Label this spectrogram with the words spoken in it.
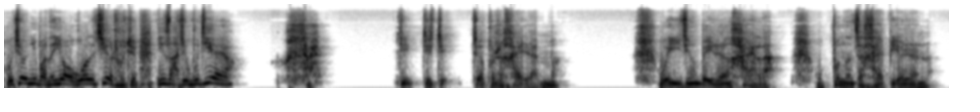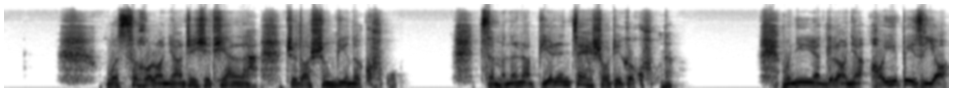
我叫你把那药锅子借出去，你咋就不借呀？嗨，这这这这不是害人吗？我已经被人害了，我不能再害别人了。我伺候老娘这些天了，知道生病的苦，怎么能让别人再受这个苦呢？我宁愿给老娘熬一辈子药，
